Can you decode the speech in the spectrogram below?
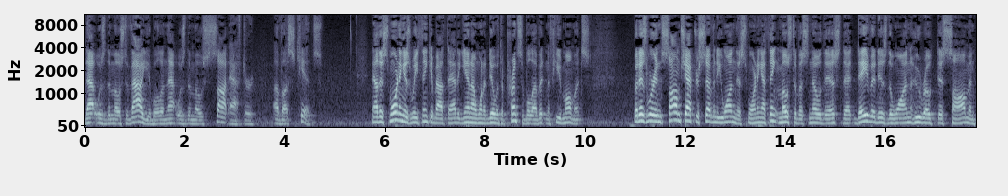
that was the most valuable and that was the most sought after of us kids. Now, this morning, as we think about that, again, I want to deal with the principle of it in a few moments. But as we're in Psalm chapter 71 this morning, I think most of us know this that David is the one who wrote this psalm, and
